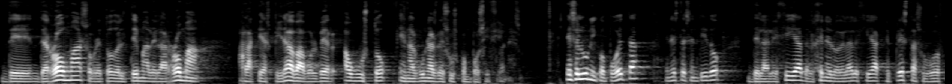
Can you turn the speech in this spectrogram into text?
de, Roma, sobre todo el tema de la Roma a la que aspiraba a volver Augusto en algunas de sus composiciones. Es el único poeta, en este sentido, de la elegía, del género de la elegía, que presta su voz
